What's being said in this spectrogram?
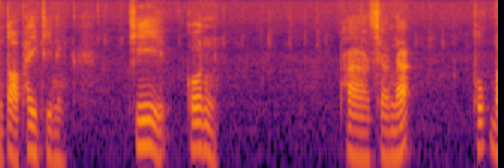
ำตอบให้อีกทีหนึ่ง ที่ก้น ภาชนะทุกใบ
